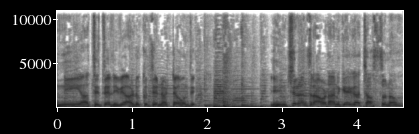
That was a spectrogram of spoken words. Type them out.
నీ అతి తెలివి అడుగు తిన్నట్టే ఉంది. ఇన్సూరెన్స్ రావడానికేగా చస్తున్నావు?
